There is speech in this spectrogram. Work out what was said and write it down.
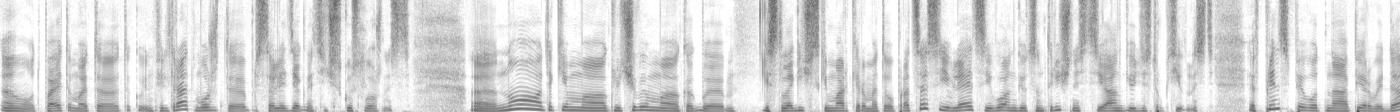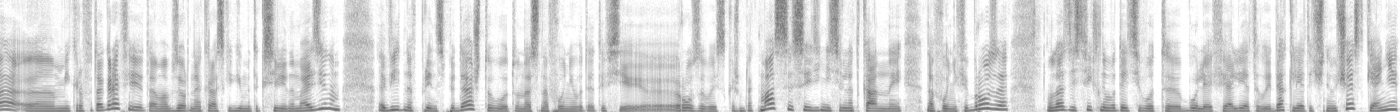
Э, вот, поэтому это такой инфильтрат может э, представлять диагностическую сложность. Э, но таким ключевым как бы гистологическим маркером этого процесса является его ангиоцентричность и ангиодеструктивность. В принципе, вот на первой да, микрофотографии, там обзорной окраски гематоксилином и азином, видно, в принципе, да, что вот у нас на фоне вот этой всей розовой, скажем так, массы соединительно-тканной, на фоне фиброза, у нас действительно вот эти вот более фиолетовые да, клеточные участки, они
